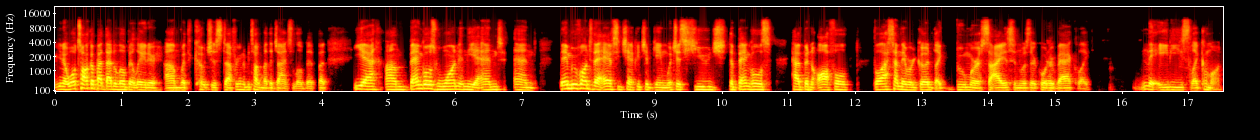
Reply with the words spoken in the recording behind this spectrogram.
you know, we'll talk about that a little bit later um, with coaches stuff. We're going to be talking about the Giants a little bit. But yeah, um, Bengals won in the end and they move on to the AFC championship game, which is huge. The Bengals have been awful. The last time they were good, like Boomer Esiason was their quarterback, like in the 80s. Like, come on.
